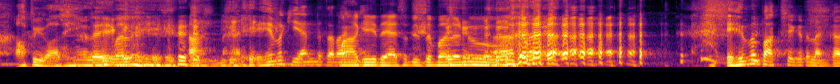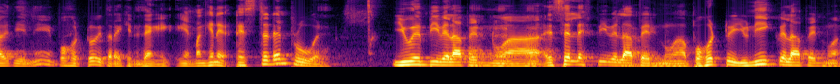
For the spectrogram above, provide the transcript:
අපි වල එහෙම කියන්න තරගේ දෑස දිස බලනු. එහෙම පක්ෂකට ලංකාව තියන්නේ පොහොට්ටු විතරකින දැන් මගෙන ටෙස්ටඩන් පරුවන් UMP වෙලා පෙන්නවා SLFP වෙලා පෙන්නවා පොහොට්ටු යුනික් වෙලා පෙන්වා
